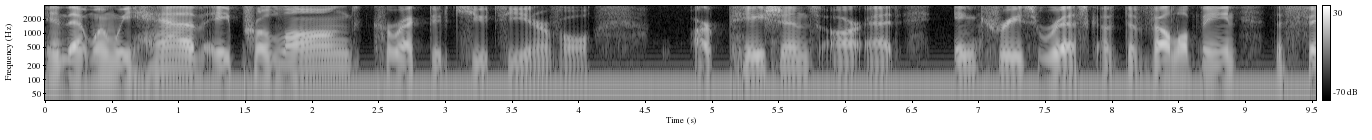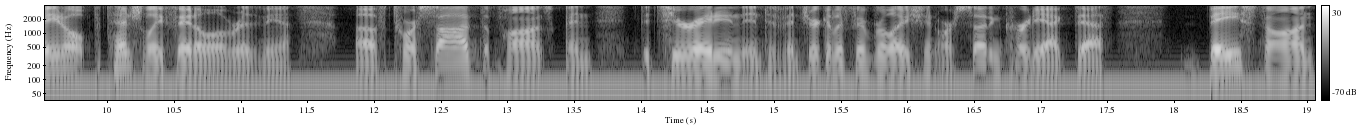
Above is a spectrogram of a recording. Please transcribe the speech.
In that when we have a prolonged corrected QT interval, our patients are at increased risk of developing the fatal, potentially fatal arrhythmia of torsades de Pointes and deteriorating into ventricular fibrillation or sudden cardiac death based on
